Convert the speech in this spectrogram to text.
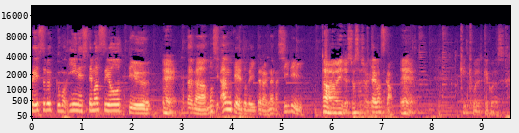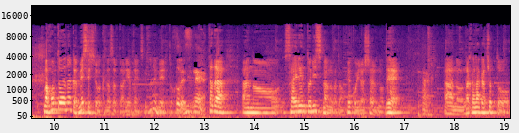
Facebook もいいねしてますよっていうええ。方が、もしアンケートでいたら、なんか CD ああいいですよ差し上げ。ますか？ええ。結構です結構です。まあ本当はなんかメッセージとかくださるとありがたいんですけどねメールとか、そうですね。ただあのサイレントリスナーの方も結構いらっしゃるのではい。あのなかなかちょっと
